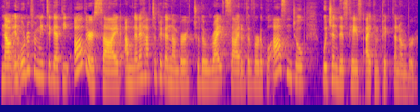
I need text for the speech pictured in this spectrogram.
Now, in order for me to get the other side, I'm gonna have to pick a number to the right side of the vertical asymptote, which in this case, I can pick the number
